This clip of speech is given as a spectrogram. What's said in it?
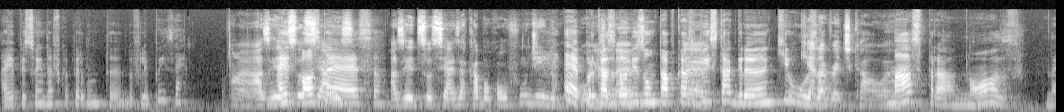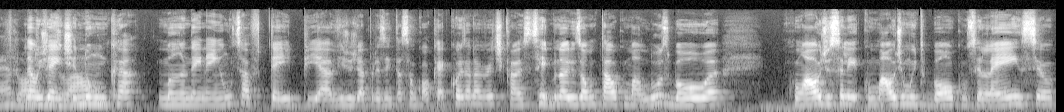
Aí a pessoa ainda fica perguntando. Eu falei, pois é. é as redes a resposta sociais, é essa. As redes sociais acabam confundindo um É, por hoje, causa né? da horizontal, por causa é. do Instagram que usa. Que é na vertical, é. Mas para nós, né, Não, gente, nunca mandem nenhum self-tape, a vídeo de apresentação, qualquer coisa na vertical. É sempre na horizontal, com uma luz boa, com áudio, com áudio muito bom, com silêncio.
